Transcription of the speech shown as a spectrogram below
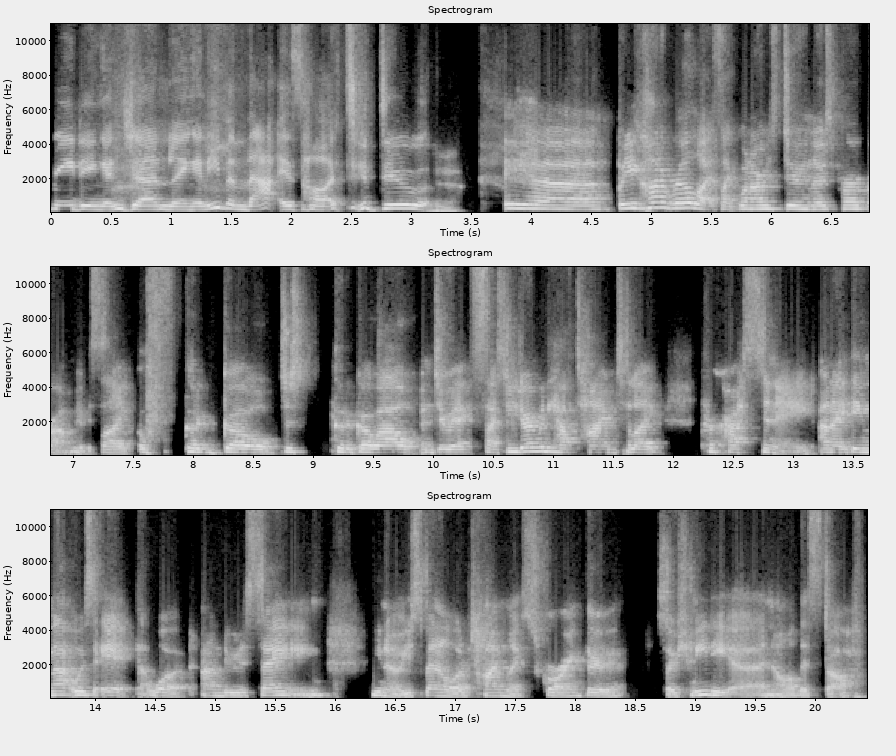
reading and journaling, and even that is hard to do. Yeah. Yeah. But you kind of realize, like, when I was doing those programs, it was like, gotta go, just gotta go out and do exercise. So you don't really have time to like procrastinate. And I think that was it, that what Andy was saying. You know, you spend a lot of time like scrolling through social media and all this stuff.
